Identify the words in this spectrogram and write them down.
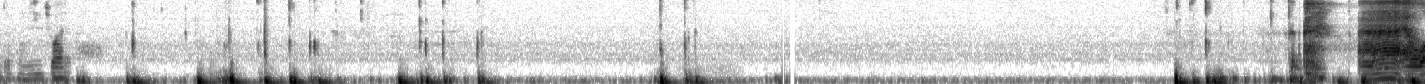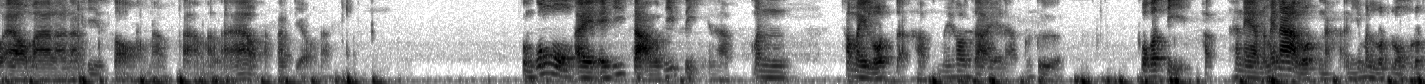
เดี๋ยวผมยิงช่วย อ่า LOL มาแล้วนะที่สองนะตามมาแล้วนะแป๊บเดียวนะ ผมก็งงไอ้ไอ้ที่สามกับที่สี่นะครับ มันทำไมลดอะครับ ไม่เข้าใจนะครับ ก็คือ ปกติคะแนนมันไม่น่าลดนะ อันนี้มันลดลงลด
